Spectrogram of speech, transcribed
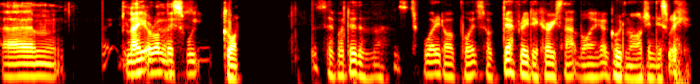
Um, later on this week, go on. So if I did them, it's 20 odd points. So I've definitely decreased that by a good margin this week.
